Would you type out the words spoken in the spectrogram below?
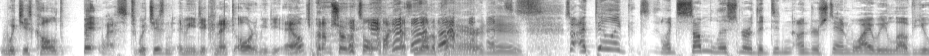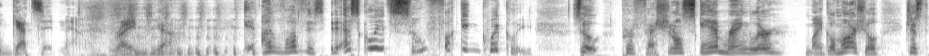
which is called Bitwest, which isn't Immediate Connect or Immediate Edge. Nope. But I'm sure that's all fine. That's not a problem. There it is. So I feel like like some listener that didn't understand why we love you gets it now, right? Yeah. I love this. It escalates so fucking quickly. So, professional scam wrangler Michael Marshall just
